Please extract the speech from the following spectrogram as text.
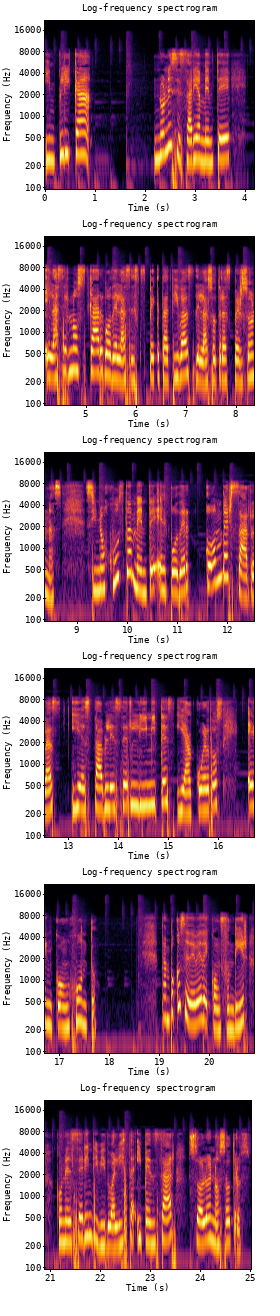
implica no necesariamente el hacernos cargo de las expectativas de las otras personas, sino justamente el poder conversarlas y establecer límites y acuerdos en conjunto. Tampoco se debe de confundir con el ser individualista y pensar solo en nosotros.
